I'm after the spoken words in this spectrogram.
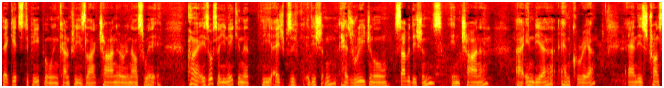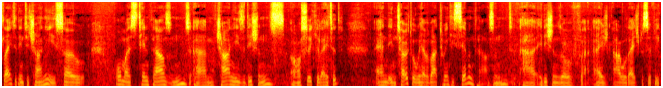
that gets to people in countries like China and elsewhere. it's also unique in that the Asia Pacific edition has regional sub editions in China, uh, India, and Korea, and is translated into Chinese. So almost 10,000 um, Chinese editions are circulated. And in total, we have about 27,000 uh, editions of Asia, EyeWorld Asia Pacific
